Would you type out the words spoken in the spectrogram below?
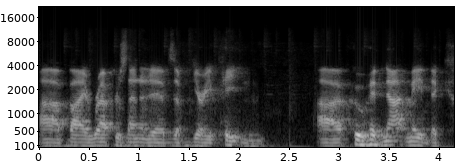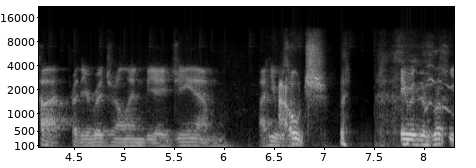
uh, by representatives of Gary Payton, uh, who had not made the cut for the original NBA Jam. Uh, he was a ouch he was a rookie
